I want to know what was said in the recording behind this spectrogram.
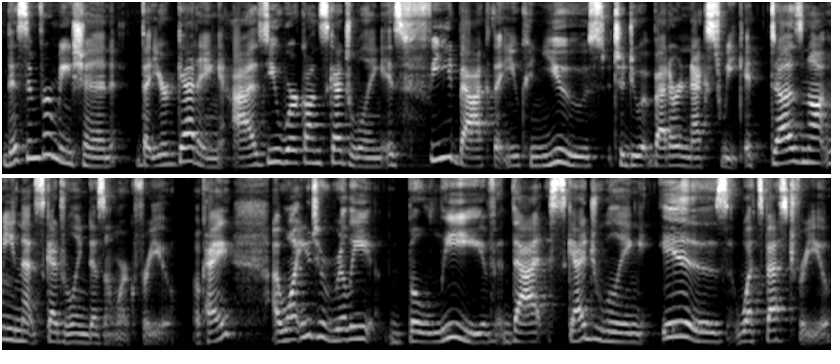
this information that you're getting as you work on scheduling is feedback that you can use to do it better next week. It does not mean that scheduling doesn't work for you, okay? I want you to really believe that scheduling is what's best for you.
